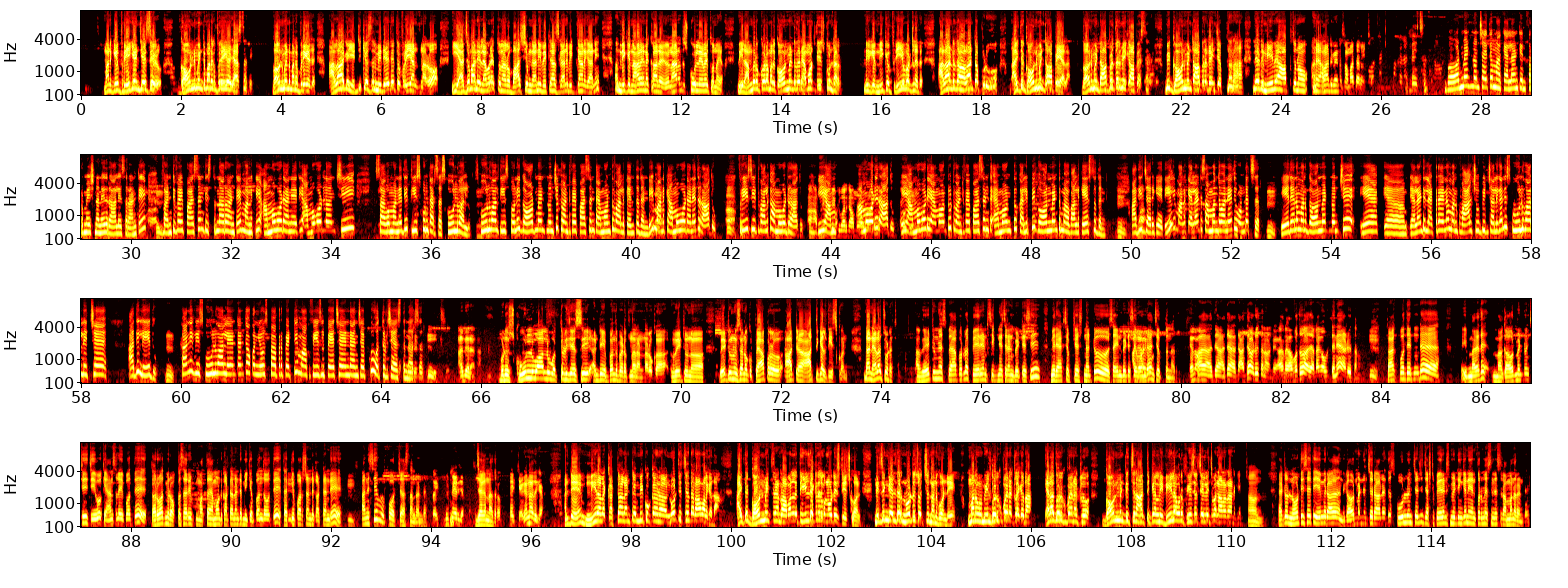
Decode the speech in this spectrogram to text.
మనకేం ఫ్రీగా ఏం చేశారు గవర్నమెంట్ మనకు ఫ్రీగా చేస్తుంది. గవర్నమెంట్ మనం ఫ్రీగా అలాగే ఎడ్యుకేషన్ మీద ఏదైతే ఫ్రీ అంటున్నారో ఈ యజమానులు ఎవరైతున్నారో భాష్యం కానీ వికాస్ కానీ విజ్ఞాన్ కానీ మీకు నారాయణ కాలేజ్ నారాయణ స్కూల్ ఏవైతే ఉన్నాయో వీళ్ళందరూ కూడా మళ్ళీ గవర్నమెంట్ దగ్గర అమౌంట్ తీసుకుంటారు. మీకు మీకు ఫ్రీ ఇవ్వట్లేదు. అలాంటిది అలాంటప్పుడు అయితే గవర్నమెంట్ ఆపేయాలి. గవర్నమెంట్ ఆపేస్తారు మీకు ఆపేస్తారు. మీకు గవర్నమెంట్ ఆపినట్టు ఏం చెప్తున్నారా? లేదు మేమే ఆపుతున్నాం అని అలాంటివైనా సమాచారం ఇచ్చారు? గవర్నమెంట్ నుంచి అయితే మాకు ఎలాంటి ఇన్ఫర్మేషన్ అనేది రాలేదు సార్. అంటే ట్వంటీ ఫైవ్ పర్సెంట్ ఇస్తున్నారు అంటే మనకి అమ్మఒడి అనేది అమ్మఒడిలోంచి సగం అనేది తీసుకుంటారు సార్ స్కూల్ వాళ్ళు. స్కూల్ వాళ్ళు తీసుకొని గవర్నమెంట్ నుంచి ట్వంటీ ఫైవ్ పర్సెంట్ అమౌంట్ వాళ్ళకి వెళ్తుందండి. మనకి అమ్మఒడి అనేది రాదు. ఫ్రీ సీట్ వాళ్ళకి అమ్మఒడి రాదు. ఈ అమ్మఒడి రాదు. ఈ. Ammavodi amount twenty five percent amount కలిపి గవర్నమెంట్ వాళ్ళకి వేస్తుందండి. అది జరిగేది. మనకి ఎలాంటి సంబంధం అనేది ఉండదు సార్. ఏదైనా మన గవర్నమెంట్ నుంచే ఏ ఎలాంటి లెటర్ అయినా మనకు వాళ్ళు చూపించాలి కానీ స్కూల్ వాళ్ళు ఇచ్చే అది లేదు. కానీ ఈ స్కూల్ వాళ్ళు ఏంటంటే ఒక న్యూస్ పేపర్ పెట్టి మాకు ఫీజులు పే చేయండి అని చెప్పి ఒత్తిడి చేస్తున్నారు సార్. అదేనా ఇప్పుడు స్కూల్ వాళ్ళు ఒత్తిడి చేసి అంటే ఇబ్బంది పెడుతున్నారు అన్నారు ఒక వేటు వేటు న్యూస్ అని ఒక పేపర్ ఆర్టికల్ తీసుకొని. దాన్ని ఎలా చూడొచ్చు? ఆ వెయిట్ న్యూస్ పేపర్లో పేరెంట్ సిగ్నేచర్ అని పెట్టేసి మీరు యాక్సెప్ట్ చేసినట్టు సైన్ పెట్టేసి ఇవ్వండి అని చెప్తున్నారు. అదే అదే అదే అదే అడుగుతాను అండి అది అవ్వదు అది ఎలాగ అవుతుందనే అడుగుతాను ఉమ్. కాకపోతే ఏంటంటే ఈ మరి అదే మా గవర్నమెంట్ నుంచి జీవో క్యాన్సిల్ అయిపోతే తర్వాత మీరు ఒక్కసారి మొత్తం అమౌంట్ కట్టాలంటే మీకు ఇబ్బంది అవుద్ది థర్టీ పర్సెంట్ కట్టండి ఉమ్. అనేసి ఫోర్స్ చేస్తానండి. రైట్. మీ పేరు చెప్పండి. జగన్నాథ్ రావు రైట్, జగన్నాథ్ గారు. అంటే మీరు అలా కట్టాలంటే మీకు ఒక నోటీస్ అయితే రావాలి కదా. అయితే గవర్నమెంట్ రావాలి వీళ్ళ దగ్గర నోటీస్ తీసుకోవాలి. నిజంగా వీళ్ళ దగ్గర నోటీస్ వచ్చింది అనుకోండి మనం వీళ్ళు దొరికిపోయినట్లే కదా. ఎలా దొరికిపోయినట్లు? గవర్నమెంట్ ఇచ్చిన ఆర్టికల్ని వీళ్ళెవరు ఫీజులు చెల్లించమని అనడానికి? అవును. యాక్చువల్ నోటీస్ అయితే ఏమీ రాలేదండి గవర్నమెంట్ నుంచి రాలేదు. స్కూల్ నుంచి వచ్చి జస్ట్ పేరెంట్స్ మీటింగ్ అని ఇన్ఫర్మేషన్ చేసి రమ్మన్నారండి.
